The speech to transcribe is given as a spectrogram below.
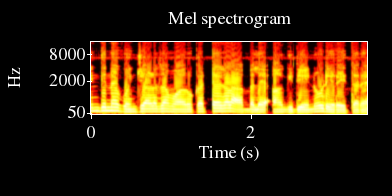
ಇಂದಿನ ಗೊಂಜಾಳದ ಮಾರುಕಟ್ಟೆಗಳ ಬೆಲೆ ಆಗಿದೆ, ನೋಡಿ ರೈತರೆ.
